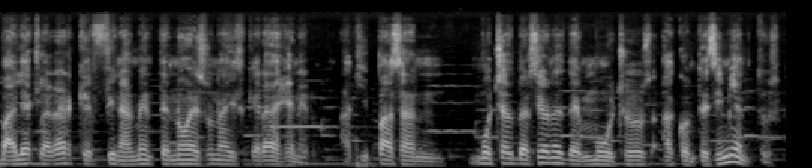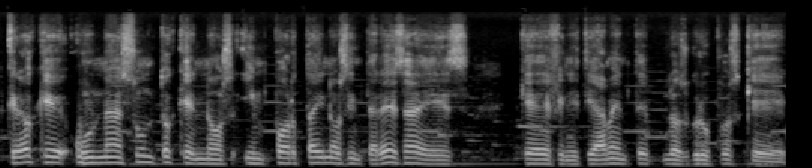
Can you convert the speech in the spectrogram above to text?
Vale aclarar que finalmente no es una disquera de género. Aquí pasan muchas versiones de muchos acontecimientos. Creo que un asunto que nos importa y nos interesa es que definitivamente los grupos que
